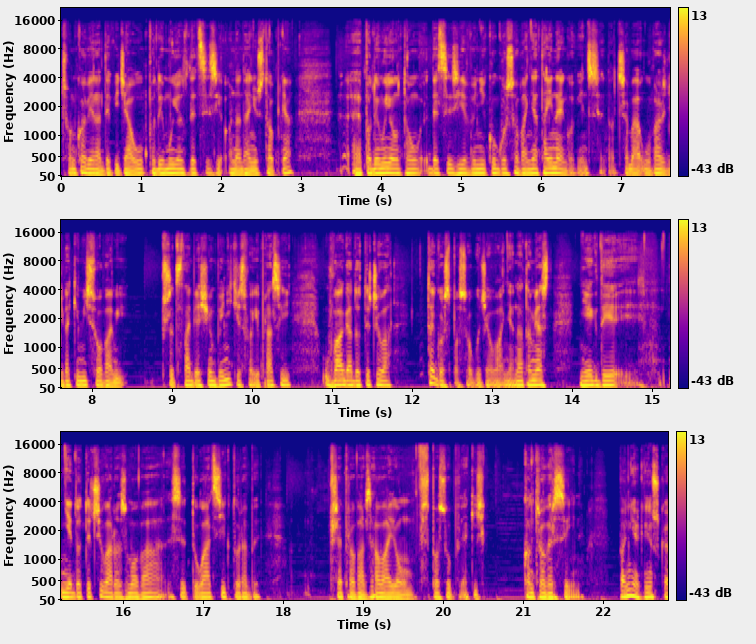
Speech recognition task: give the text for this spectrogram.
członkowie Rady Wydziału podejmując decyzję o nadaniu stopnia, podejmują tą decyzję w wyniku głosowania tajnego, więc no, trzeba uważać, w jakimi słowami przedstawia się wyniki swojej pracy i uwaga dotyczyła tego sposobu działania. Natomiast nigdy nie dotyczyła rozmowa sytuacji, która by przeprowadzała ją w sposób jakiś kontrowersyjny. Pani Agnieszka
